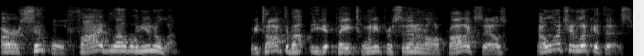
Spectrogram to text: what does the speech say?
our simple five level unilevel. We talked about you get paid 20% on all product sales. Now I want you to look at this.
